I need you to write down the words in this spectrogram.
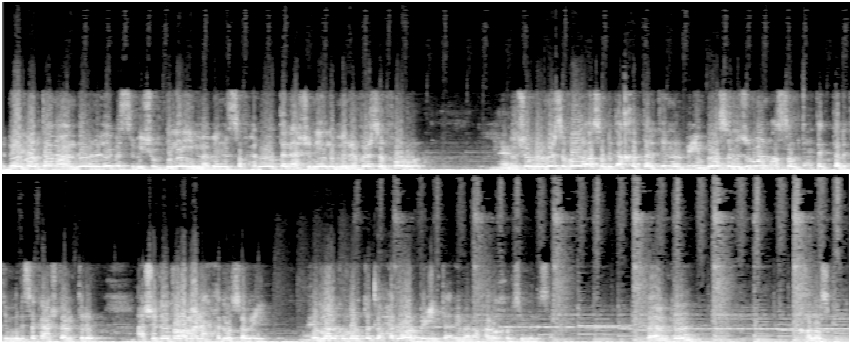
البيبر بتاعنا عندنا ال relay بس بيشوف delay ما بين الصفحة الأولى والثانيه عشان يقلب من reverse ل forward بنشوف ال reverse forward أصلا بيتأخر 30 40 plus إن zone 1 أصلا بتحتاج 30 milli second عشان تعمل trip عشان كده طلع معانا حاجة و70 فالمايكون برضه تطلع حاجة و40 تقريبا أو حاجة و50 ملي سكند تمام كده؟ خلاص كده.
